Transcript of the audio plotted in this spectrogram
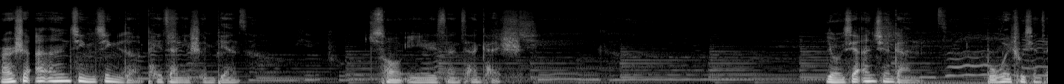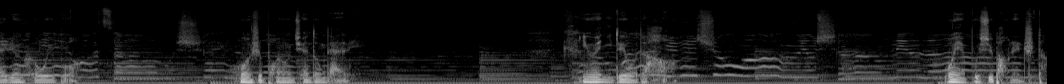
而是安安静静的陪在你身边，从一日三餐开始。有些安全感，不会出现在任何微博，或是朋友圈动态里。因为你对我的好，我也不需旁人知道。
